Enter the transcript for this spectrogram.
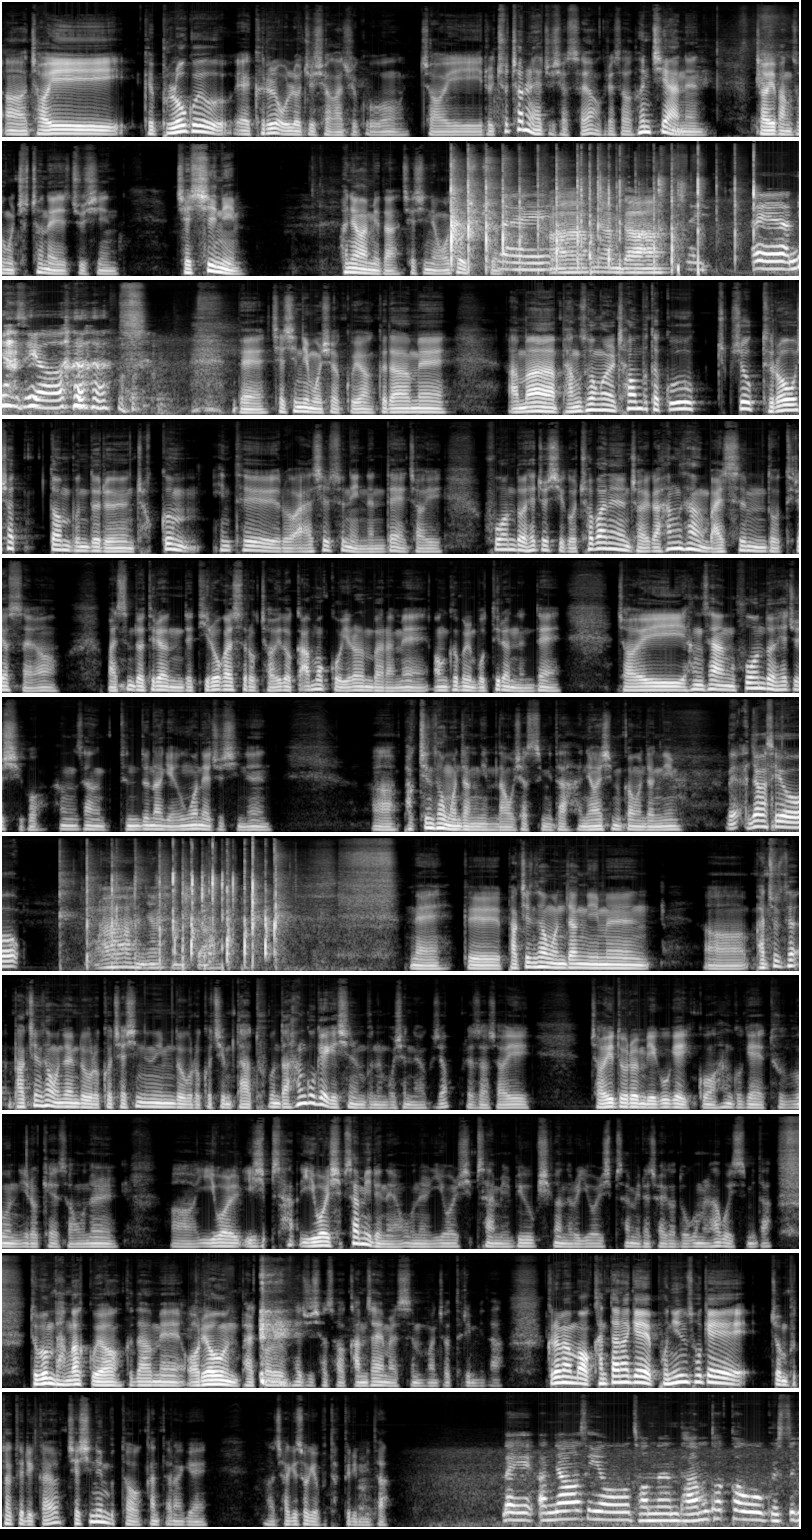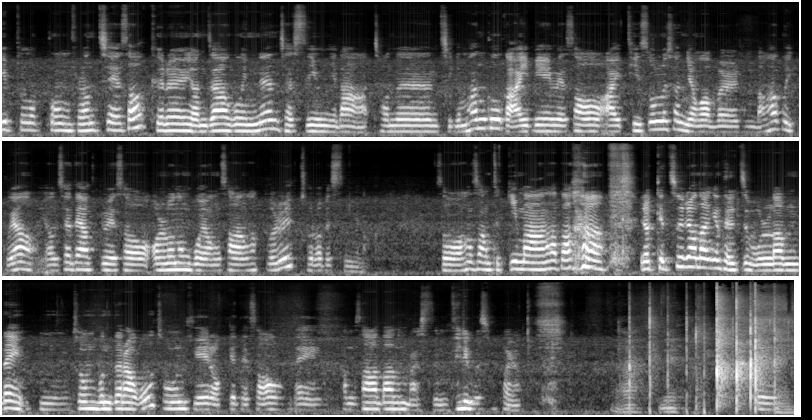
어, 저희 그 블로그에 글을 올려주셔가지고 저희를 추천을 해주셨어요. 그래서 흔치 않은 저희 방송을 추천해주신 제시님 환영합니다. 제시님 어서 오십시오. 네, 아 환영합니다. 네, 네, 안녕하세요. 네, 제시님 오셨고요. 그 다음에 아마 방송을 처음부터 꾹쭉 들어오셨던 분들은 조금 힌트로 아실 수는 있는데 저희 후원도 해주시고 초반에는 저희가 항상 말씀도 드렸어요. 말씀도 드렸는데 뒤로 갈수록 저희도 까먹고 이러는 바람에 언급을 못 드렸는데 저희 항상 후원도 해주시고 항상 든든하게 응원해주시는 아, 박진성 원장님 나오셨습니다. 안녕하십니까 원장님? 네, 안녕하세요. 아 안녕하십니까. 네, 그 박진성 원장님은 어 박진성, 박진성 원장님도 그렇고 제시님도 그렇고 지금 다 두 분 다 한국에 계시는 분을 모셨네요, 그죠? 그래서 저희 저희 둘은 미국에 있고 한국에 두 분 이렇게 해서 오늘 어 2월 24 2월 13일이네요. 오늘 2월 13일 미국 시간으로 2월 13일에 저희가 녹음을 하고 있습니다. 두 분 반갑고요. 그 다음에 어려운 발걸음 해주셔서 감사의 말씀 먼저 드립니다. 그러면 뭐 간단하게 본인 소개 좀 부탁드릴까요? 제시님부터 간단하게 어, 자기 소개 부탁드립니다. 네, 안녕하세요. 저는 다음 카카오 글쓰기 플랫폼 브런치에서 글을 연재하고 있는 제스입니다. 저는 지금 한국 IBM에서 IT 솔루션 영업을 담당하고 있고요. 연세대학교에서 언론홍보 영상 학부를 졸업했습니다. 그래서 항상 듣기만 하다가 이렇게 출연하게 될줄 몰랐는데 음, 좋은 분들하고 좋은 기회를 얻게 돼서 네, 감사하다는 말씀 드리고 싶어요. 아 네.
